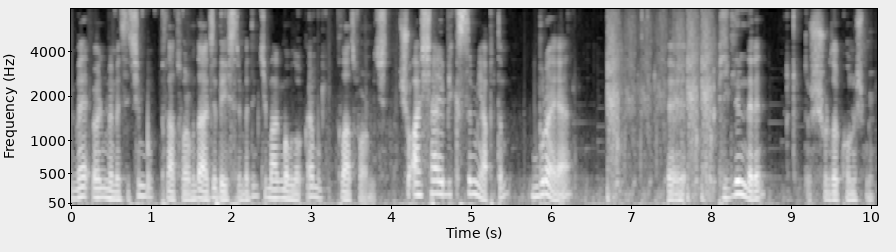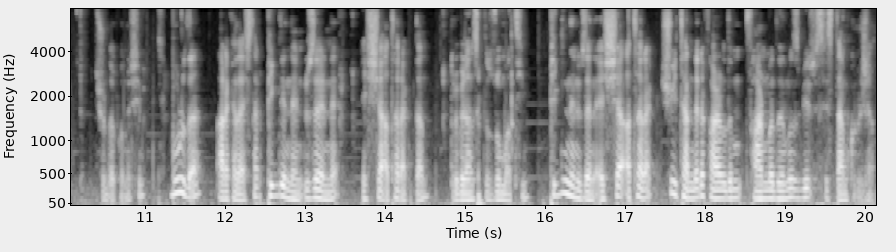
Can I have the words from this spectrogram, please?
ve ölmemesi için bu platformu daha önce değiştirmedim ki magma bloklar bu platform için. Şu aşağıya bir kısım yaptım. Buraya e, piglinlerin dur şurada konuşmayayım. Şurada konuşayım. Burada arkadaşlar piglinlerin üzerine eşya ataraktan dur birazcık da zoom atayım. Piglinlerin üzerine eşya atarak şu itemleri farmladığım, farmladığımız bir sistem kuracağım.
